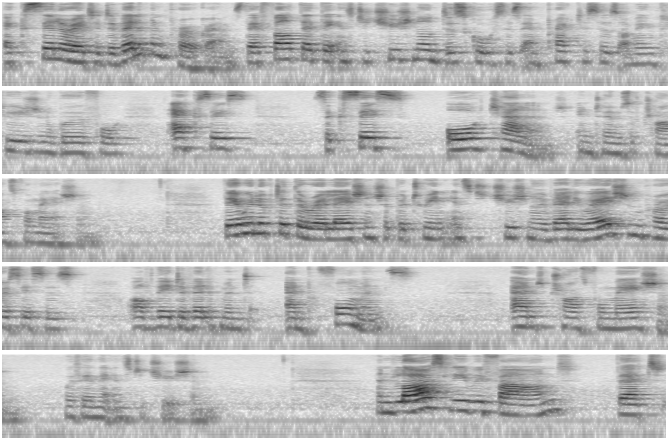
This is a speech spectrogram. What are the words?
accelerated development programs, they felt that the institutional discourses and practices of inclusion were for access, success, or challenge in terms of transformation. Then we looked at the relationship between institutional evaluation processes of their development and performance and transformation within the institution. And lastly, we found that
